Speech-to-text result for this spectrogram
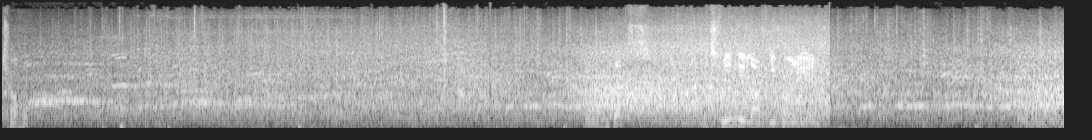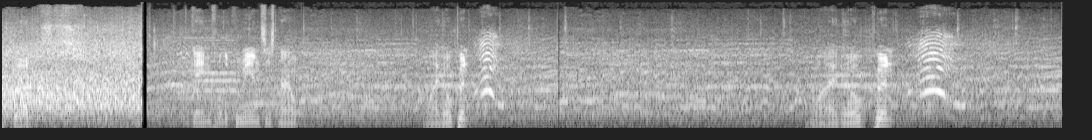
trouble. That's extremely lucky by him. That's game for the Koreans is now wide open. Wide open.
